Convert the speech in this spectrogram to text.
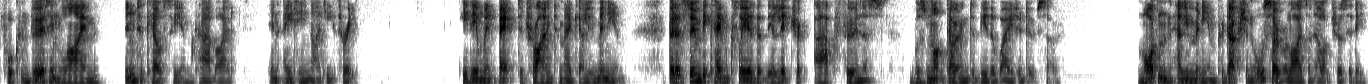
for converting lime into calcium carbide in 1893. He then went back to trying to make aluminium, but it soon became clear that the electric arc furnace was not going to be the way to do so. Modern aluminium production also relies on electricity,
